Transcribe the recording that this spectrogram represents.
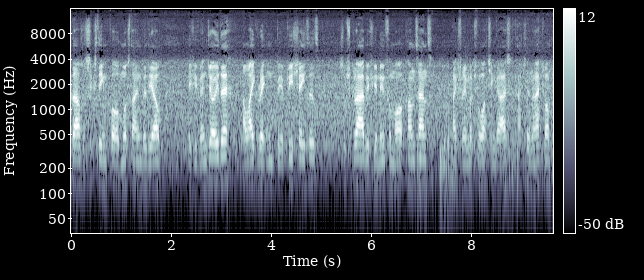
2016 Ford Mustang video. If you've enjoyed it, a like rating would be appreciated. Subscribe if you're new for more content. Thanks very much for watching guys. Catch you in the next one.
